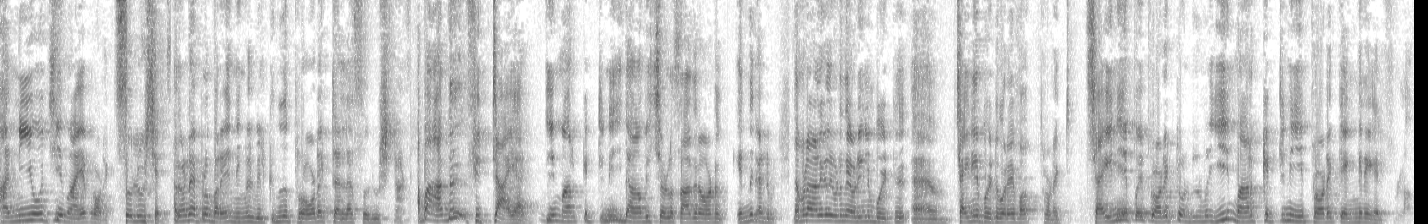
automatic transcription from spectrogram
അനുയോജ്യമായ പ്രോഡക്റ്റ് സൊല്യൂഷൻസ് അതുകൊണ്ട് എപ്പോഴും പറയും നിങ്ങൾ വിൽക്കുന്നത് പ്രോഡക്റ്റ് അല്ല സൊല്യൂഷൻ ആണ്. അപ്പൊ അത് ഫിറ്റ് ആയാൽ ഈ മാർക്കറ്റിന് ഇത് ആവശ്യമുള്ള സാധനമാണ് എന്ന് കണ്ടു നമ്മുടെ ആളുകൾ ഇവിടുന്ന് എവിടെയെങ്കിലും പോയിട്ട് ചൈനയിൽ പോയിട്ട് കുറേ പ്രോഡക്റ്റ് ചൈനയിൽ പോയി പ്രോഡക്റ്റ് കൊണ്ടുവരുമ്പോൾ ഈ മാർക്കറ്റിന് ഈ പ്രോഡക്റ്റ് എങ്ങനെ ഹെൽപ്ഫുൾ ആവും?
